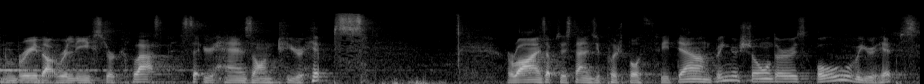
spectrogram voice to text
And breathe out, release your clasp. Set your hands onto your hips. Rise up to stand as you push both feet down. Bring your shoulders over your hips.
